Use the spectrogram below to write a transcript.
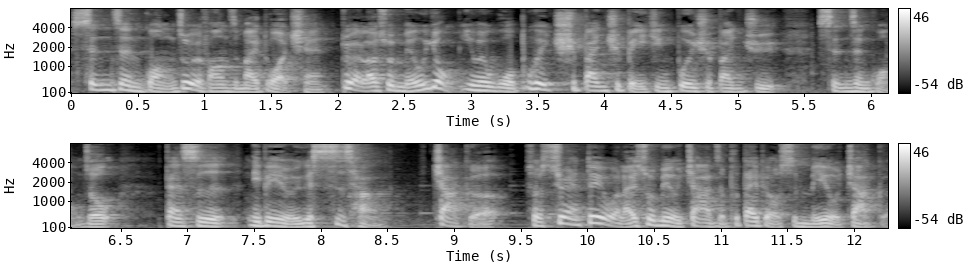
深圳、广州有房子卖多少钱？对我来说没有用，因为我不会去搬去北京，不会去搬去深圳、广州。但是那边有一个市场价格，说虽然对我来说没有价值，不代表是没有价格。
